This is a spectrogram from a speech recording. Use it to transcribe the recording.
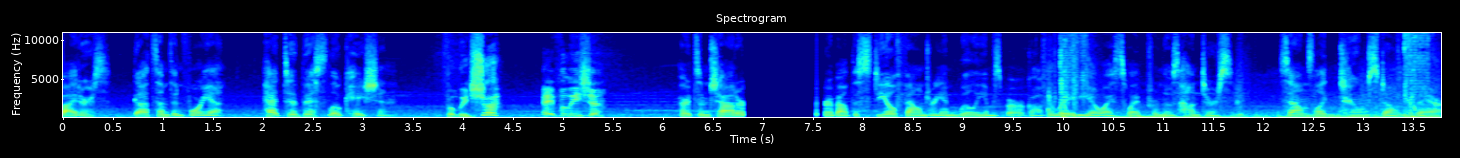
Spiders. Got something for you. Head to this location. Felicia? Hey, Felicia. Heard some chatter about the steel foundry in Williamsburg off a radio I swiped from those hunters. Sounds like Tombstone's there.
